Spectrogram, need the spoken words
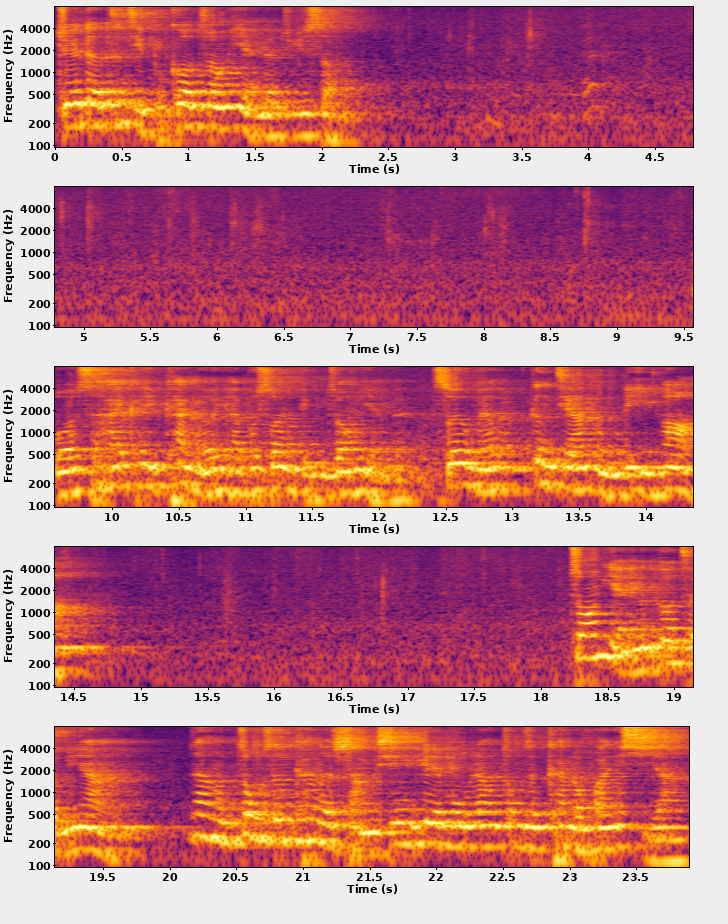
觉得自己不够庄严的举手。我是还可以看而已，还不算顶庄严的，所以我们要更加努力哈。庄严能够怎么样？让众生看了赏心悦目，让众生看了欢喜啊！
